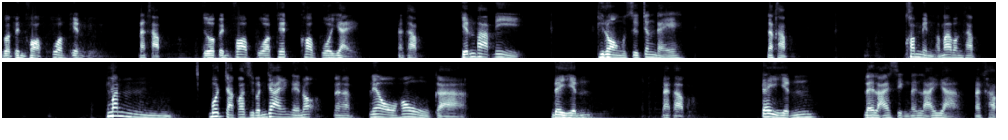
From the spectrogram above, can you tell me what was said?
ว่าเป็นครอบครัวเพชร นะครับถือว่าเป็นครอบครัวเพชรครอบครัวใหญ่นะครับ เห็นภาพนี้พี่น้องรู้สึกจังไดนะครับคอมเมนต์เข้ามาบ้างครับ มันบ่จักว่าสิบรรยายยังไงเนาะนะครับ แนวเฮากะได้เห็นนะครับ ได้เห็นหลาย ๆ สิ่งหลาย ๆ อย่างนะครับ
